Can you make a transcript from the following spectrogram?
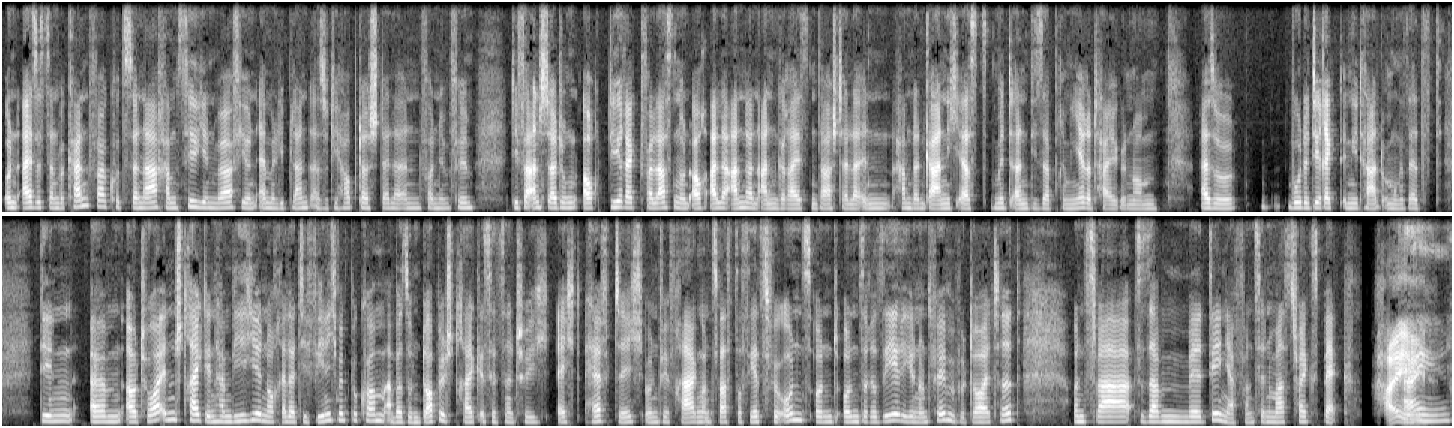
Und als es dann bekannt war, kurz danach haben Cillian Murphy und Emily Blunt, also die HauptdarstellerInnen von dem Film, die Veranstaltung auch direkt verlassen und auch alle anderen angereisten DarstellerInnen haben dann gar nicht erst mit an dieser Premiere teilgenommen. Also wurde direkt in die Tat umgesetzt. Den ähm, AutorInnenstreik, den haben wir hier noch relativ wenig mitbekommen, aber so ein Doppelstreik ist jetzt natürlich echt heftig und wir fragen uns, was das jetzt für uns und unsere Serien und Filme bedeutet. Und zwar zusammen mit Senja von Cinema Strikes Back. Hi. Hi.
